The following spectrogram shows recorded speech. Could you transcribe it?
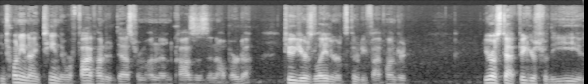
In 2019, there were 500 deaths from unknown causes in Alberta. Two years later, it's 3,500. Eurostat figures for the EU,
